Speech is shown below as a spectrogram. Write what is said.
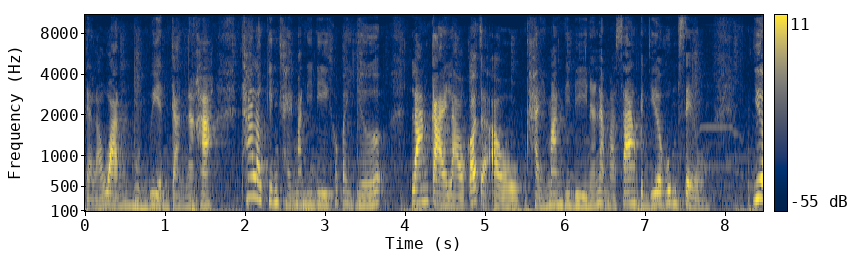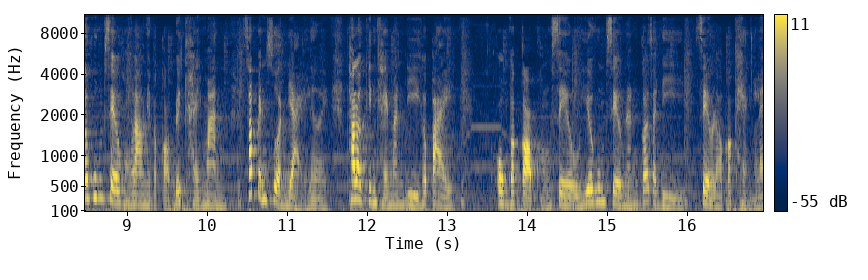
แต่ละวันหมุนเวียนกันนะคะ ถ้าเรากินไขมันดีๆ เข้าไปเยอะ ร่างกายเราก็จะเอาไขมันดีๆนั้นมาสร้างเป็นเยื่อหุ้มเซลล์เยื่อหุ้มเซลล์ของเราเนี่ยประกอบด้วยไขมันซะเป็นส่วนใหญ่เลย ถ้าเรากินไขมันดีเข้าไป องค์ประกอบของเซลล์เยื่อหุ้มเซลล์นั้นก็จะดี เซลล์เราก็แข็งแร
